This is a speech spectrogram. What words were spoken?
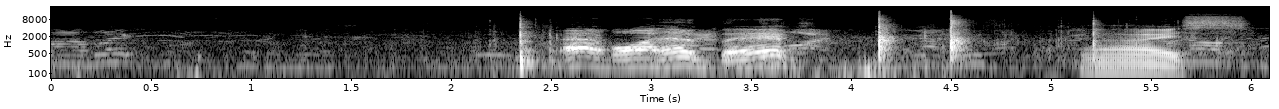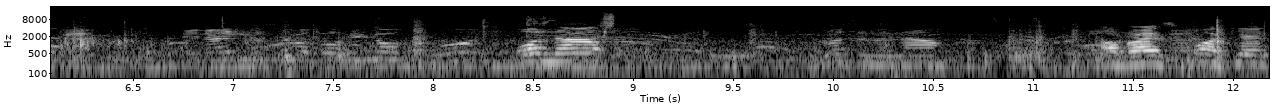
on now, Blake. Attaboy. That babe. Nice. One now. Listen to now. Come on, Bryce. Come kid.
